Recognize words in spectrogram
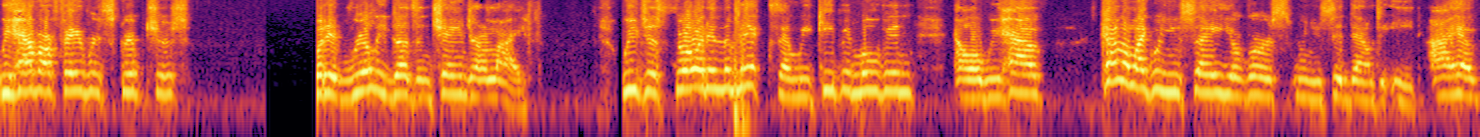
We have our favorite scriptures, but it really doesn't change our life. We just throw it in the mix and we keep it moving, or we have kind of like when you say your verse when you sit down to eat. I have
